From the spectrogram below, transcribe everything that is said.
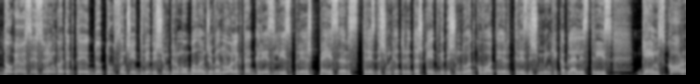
Daugiau jisai surinko tik tai 2021 balandžio 11 Grizzlies prieš Pacers 34 taškai, 22 atkovoti ir 35,3 game score.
